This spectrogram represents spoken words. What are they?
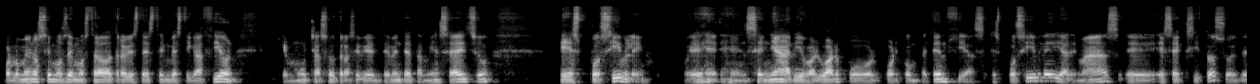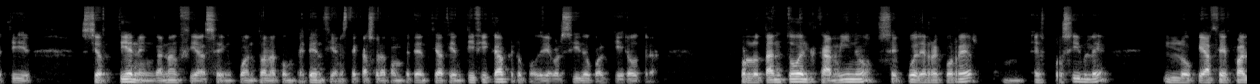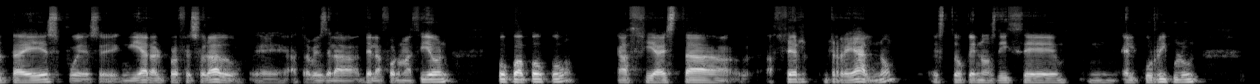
por lo menos hemos demostrado a través de esta investigación, que muchas otras evidentemente también se ha hecho, que es posible enseñar y evaluar por, por, competencias. Es posible y además eh, es exitoso, es decir, se obtienen ganancias en cuanto a la competencia, en este caso la competencia científica, pero podría haber sido cualquier otra. Por lo tanto, el camino se puede recorrer, es posible. Lo que hace falta es pues, eh, guiar al profesorado eh, a través de la, de la formación poco a poco hacia esta, hacer real, ¿no? Esto que nos dice el currículum,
